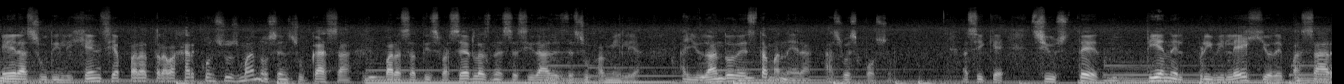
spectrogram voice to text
era su diligencia para trabajar con sus manos en su casa para satisfacer las necesidades de su familia, ayudando de esta manera a su esposo. Así que si usted tiene el privilegio de pasar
